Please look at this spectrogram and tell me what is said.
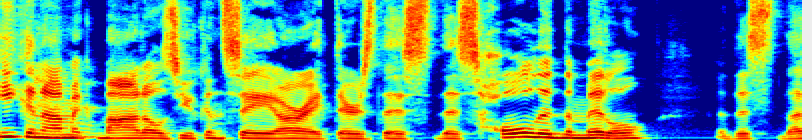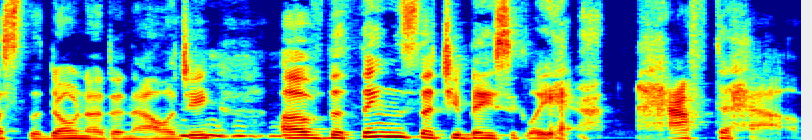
economic Yeah. models you can say all right there's this this hole in the middle this that's the donut analogy of the things that you basically ha- have to have.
